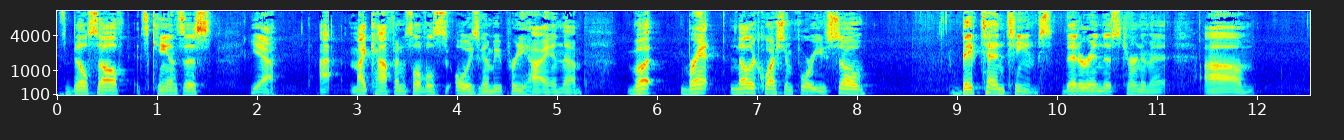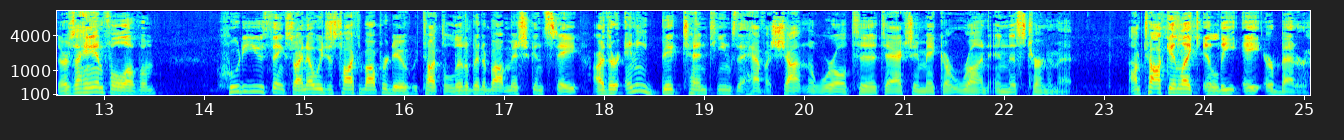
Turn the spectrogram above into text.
it's Bill Self, it's Kansas. Yeah, I, my confidence level is always going to be pretty high in them. But Brant, another question for you. So, Big Ten teams that are in this tournament, um, there's a handful of them. Who do you think? So I know we just talked about Purdue. We talked a little bit about Michigan State. Are there any Big Ten teams that have a shot in the world to, to actually make a run in this tournament? I'm talking like Elite Eight or better.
